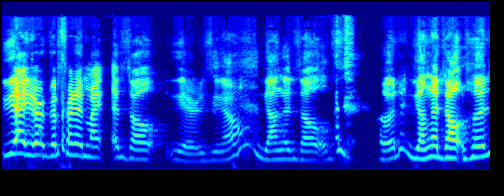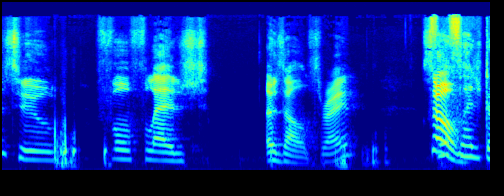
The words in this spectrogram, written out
Yeah, you're a good friend in my adult years, you know, young adulthood, young adulthood to full fledged adults, right? So full fledged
